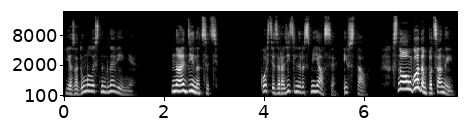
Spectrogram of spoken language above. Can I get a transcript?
Я задумалась на мгновение. «На одиннадцать!» Костя заразительно рассмеялся и встал. «С Новым годом, пацаны!»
